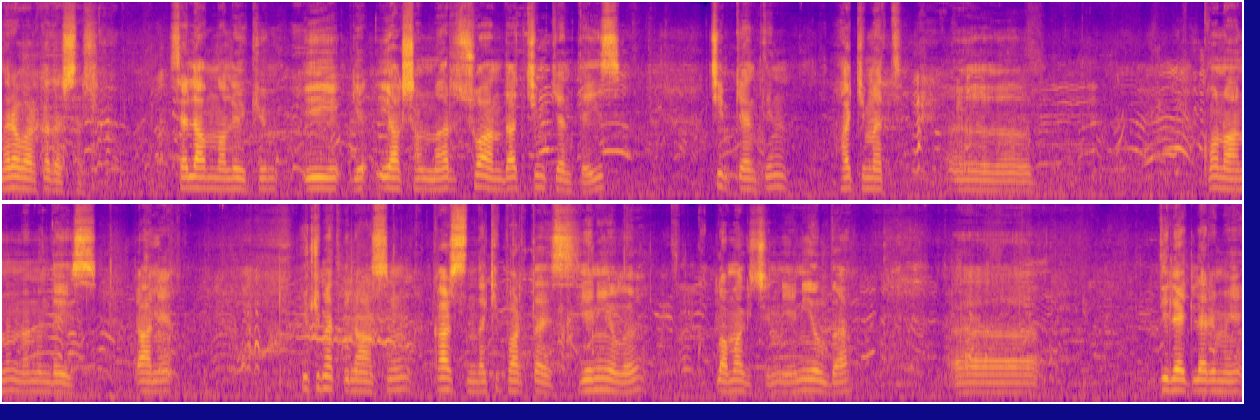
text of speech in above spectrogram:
Merhaba arkadaşlar. Selamünaleyküm. İyi iyi akşamlar. Şu anda Çimkent'teyiz. Çimkent'in Hakimet eee konağının önündeyiz. Yani hükümet binasının karşısındaki parktayız. Yeni yılı kutlamak için, yeni yılda eee, dileklerimi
